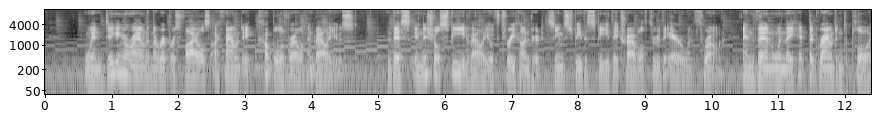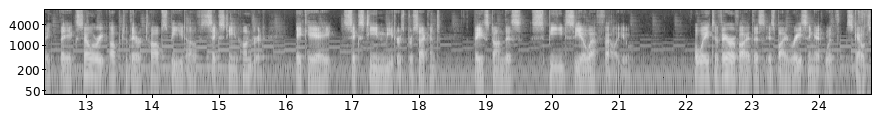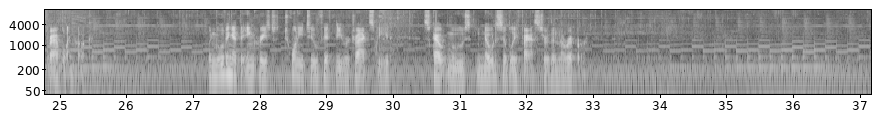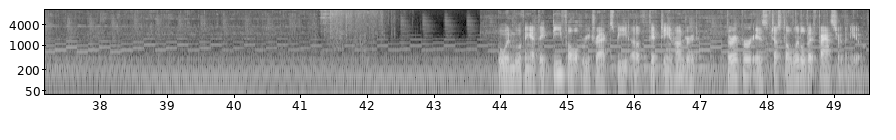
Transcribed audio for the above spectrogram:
When digging around in the Ripper's files, I found a couple of relevant values. This initial speed value of 300 seems to be the speed they travel through the air when thrown, and then when they hit the ground and deploy, they accelerate up to their top speed of 1600, aka 16 meters per second, based on this speed COF value. A way to verify this is by racing it with Scout's grappling hook. When moving at the increased 2250 retract speed, Scout moves noticeably faster than the Ripper. But when moving at the default retract speed of 1500, the Ripper is just a little bit faster than you.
